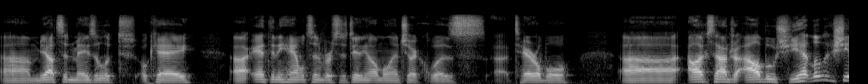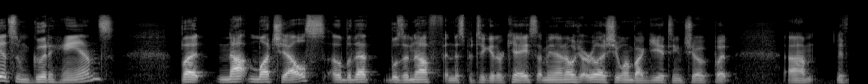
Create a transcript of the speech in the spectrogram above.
Um, Yaotzin Meza looked okay. Uh, Anthony Hamilton versus Daniel Omielanczuk was uh, terrible. Alexandra Albu, she had looked like she had some good hands, but not much else. but that was enough in this particular case. I mean, I know I realize she won by guillotine choke, but um, if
